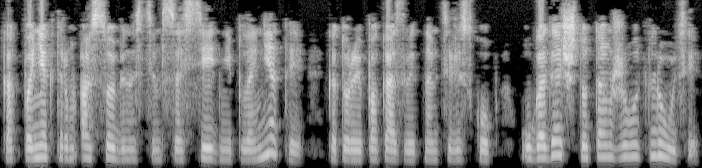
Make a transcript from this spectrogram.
как по некоторым особенностям соседней планеты, которые показывает нам телескоп, угадать, что там живут люди,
